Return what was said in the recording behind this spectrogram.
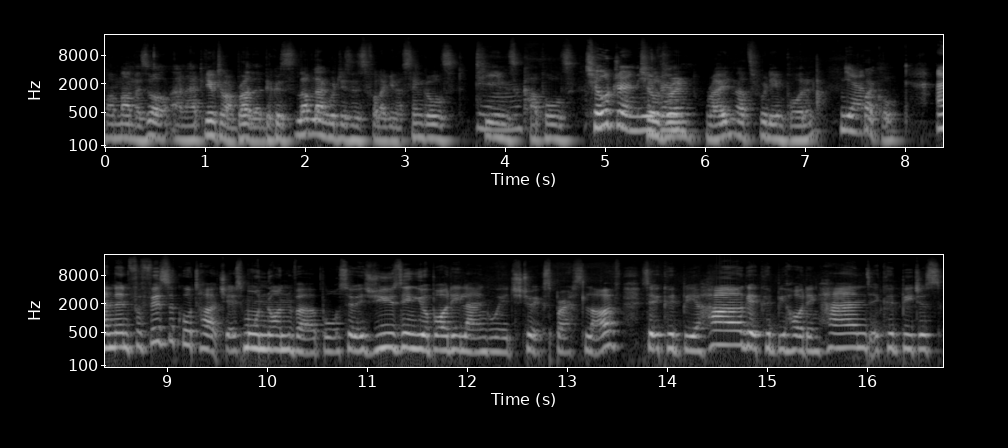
my mom as well, and I had to give it to my brother because love languages is for like you know singles, teens, Yeah. couples, Children, children, right? That's really important. Yeah. Quite cool. And then for physical touch, it's more non-verbal. So it's using your body language to express love. So it could be a hug, it could be holding hands, it could be just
